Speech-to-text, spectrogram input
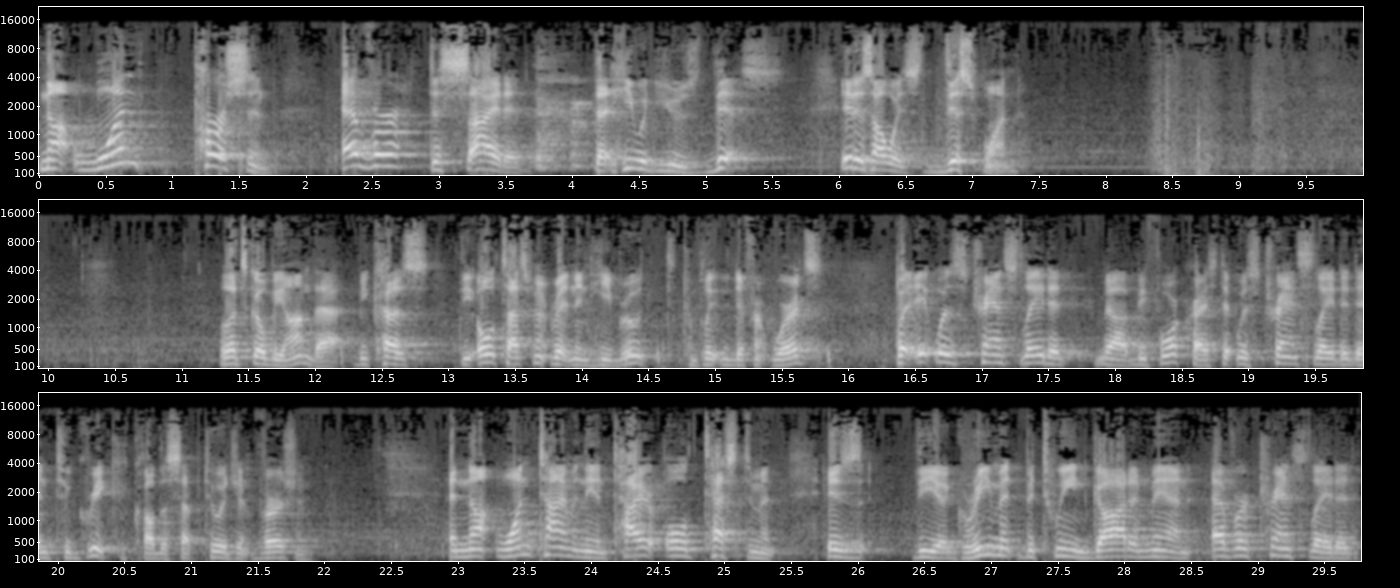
Not one person ever decided that he would use this, it is always this one. Let's go beyond that because the Old Testament, written in Hebrew, completely different words, but it was translated uh, before Christ, it was translated into Greek called the Septuagint version. And not one time in the entire Old Testament is the agreement between God and man ever translated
